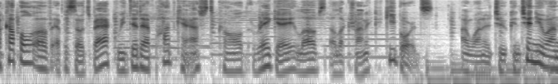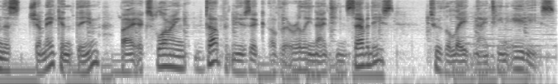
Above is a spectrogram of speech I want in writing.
A couple of episodes back, we did a podcast called Reggae Loves Electronic Keyboards. I wanted to continue on this Jamaican theme by exploring dub music of the early 1970s to the late 1980s.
